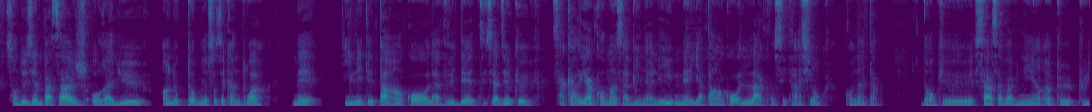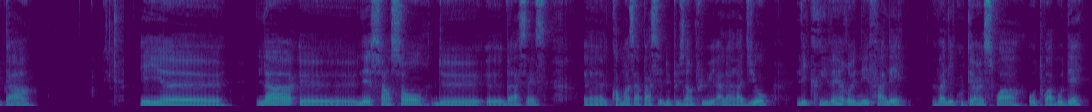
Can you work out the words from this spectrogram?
Son deuxième passage aura lieu en octobre 1953, mais il n'était pas encore la vedette. C'est-à-dire que sa carrière commence à bien aller, mais il n'y a pas encore la consécration qu'on attend. Donc euh, ça, ça va venir un peu plus tard. Et euh, là, euh, les chansons de Brassens commencent à passer de plus en plus à la radio l'écrivain René Fallet va l'écouter un soir aux Trois Baudets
